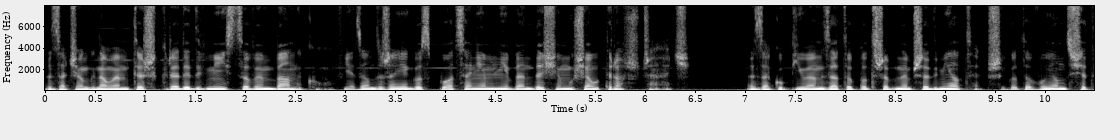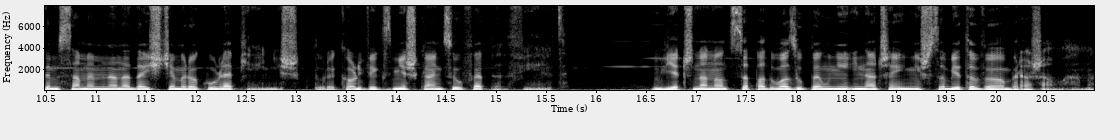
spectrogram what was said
Zaciągnąłem też kredyt w miejscowym banku, wiedząc, że jego spłaceniem nie będę się musiał troszczyć. Zakupiłem za to potrzebne przedmioty, przygotowując się tym samym na nadejście mroku lepiej niż którykolwiek z mieszkańców Applefield. Wieczna noc zapadła zupełnie inaczej niż sobie to wyobrażałem.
